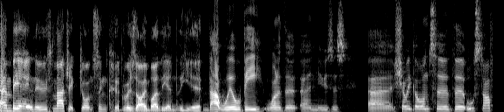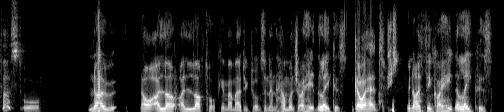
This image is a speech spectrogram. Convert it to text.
NBA news: Magic Johnson could resign by the end of the year. That will be one of the uh, newses. Uh, shall we go on to the All Star first, or No, no, I love, I love talking about Magic Johnson and how much I hate the Lakers. go ahead? Point, I think I hate the Lakers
